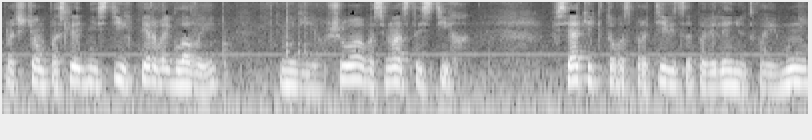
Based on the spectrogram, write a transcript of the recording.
Прочтем последний стих первой главы в книге Иошуа, 18 стих. «Всякий, кто воспротивится повелению Твоему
